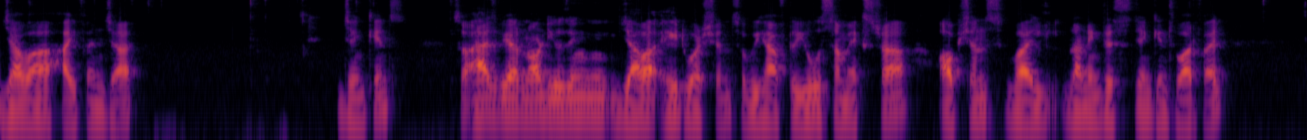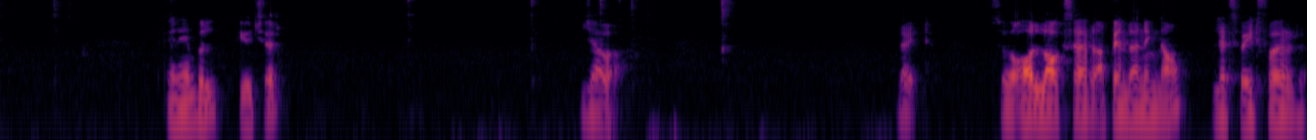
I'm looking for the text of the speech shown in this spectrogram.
Java hyphen jar jenkins. So as we are not using java 8 version so we have to use some extra options while running this jenkins war file enable future java. Right. So all logs are up and running now. Let's wait for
